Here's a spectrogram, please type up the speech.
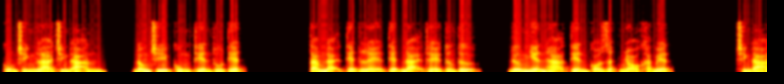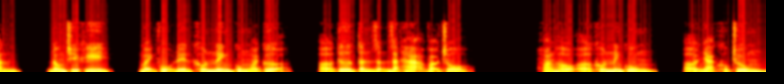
cũng chính là chính đán, đồng chí cùng thiên thu tiết. Tam đại tiết lễ tiết đại thể tương tự, đương nhiên hạ tiên có rất nhỏ khác biệt. Chính đán, đồng chí khi, mệnh phụ đến khôn ninh cung ngoài cửa, ở tư tân dẫn dắt hạ vào chỗ. Hoàng hậu ở khôn ninh cung, ở nhạc khúc trung,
